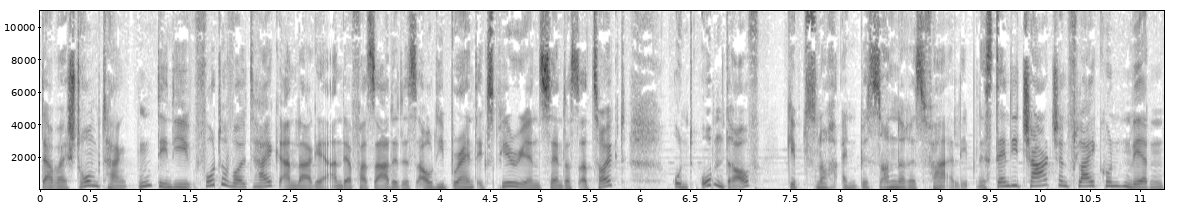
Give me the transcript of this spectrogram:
dabei Strom tanken, den die Photovoltaikanlage an der Fassade des Audi Brand Experience Centers erzeugt und obendrauf gibt's noch ein besonderes Fahrerlebnis. Denn die Charge-and-Fly-Kunden werden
